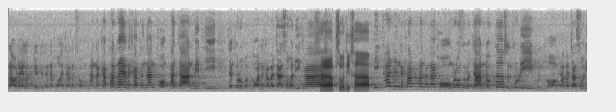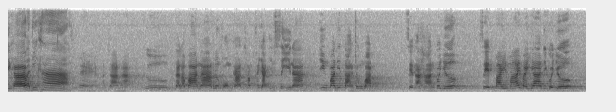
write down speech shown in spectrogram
เราได้รับเกียรติจากท่านของอาจารย์ทั้งสองท่านนะครับท่านแรกนะครับทางด้านของอาจารย์เมธีจันทรปกรณ์นะครับ อาจารย์สวัสดีครับครับ สวัสดีครับ อีกท่านหนึ่งนะครับท่านทางด้านของรองศาสตราจารย์ ดรสุนทรีขุนทองครับอาจารย์สวัสดีครับสวัสดีค่ะแหมอาจารย์ฮะคือแต่ละบ้านนะเรื่องของการทำขยะอินทรีย์นะ ยิ่งบ้านที่ต่างจังหวัด เศษอาหารก็เยอะ เศษใบไม้ใบหญ้านี่ก็เยอะ ห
